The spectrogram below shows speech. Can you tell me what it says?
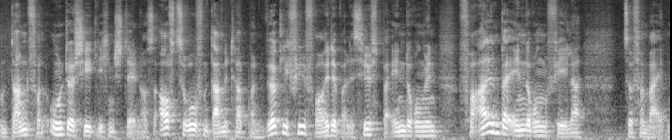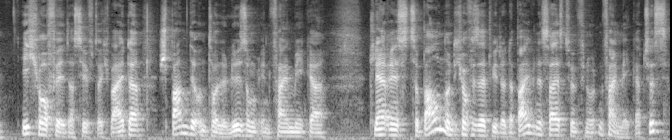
und dann von unterschiedlichen Stellen aus aufzurufen. Damit hat man wirklich viel Freude, weil es hilft bei Änderungen, vor allem bei Änderungen Fehler zu vermeiden. Ich hoffe, das hilft euch weiter, spannende und tolle Lösungen in FileMaker Claris zu bauen und ich hoffe, ihr seid wieder dabei, wenn es heißt 5 Minuten FileMaker. Tschüss!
